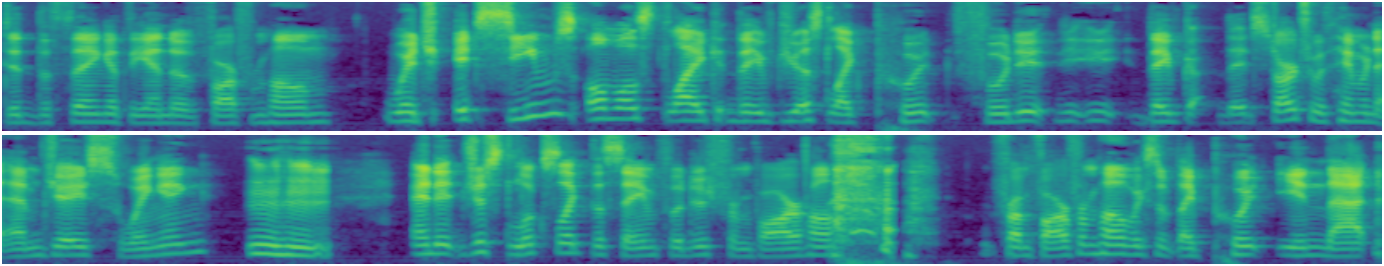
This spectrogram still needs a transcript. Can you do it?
did the thing at the end of Far From Home. Which it seems almost like they've just like put footage. They've got it starts with him and MJ swinging, Mhm. and it just looks like the same footage from Far Home, from Far From Home, except they put in that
